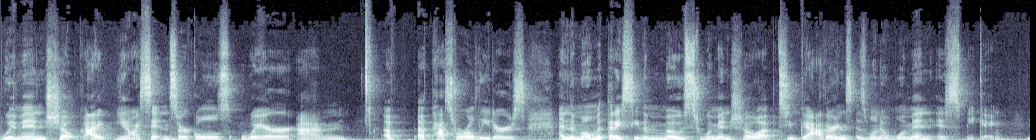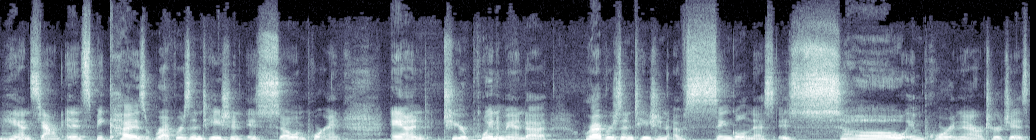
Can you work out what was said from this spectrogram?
women show, I you know I sit in circles where um, of, of pastoral leaders, and the moment that I see the most women show up to gatherings is when a woman is speaking, hands down, and it's because representation is so important. And to your point, Amanda, representation of singleness is so important in our churches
